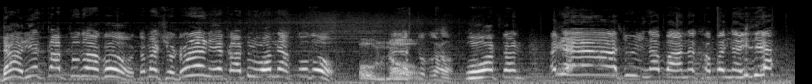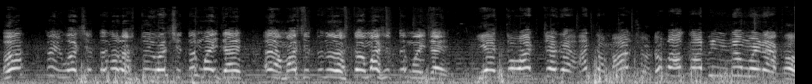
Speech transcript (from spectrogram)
ડાયરી જ કાપતો તો આખો. તમે છોટો ને ને એ કાપી ઓમ નાખતો તો. રસ્તો કરો? ઓહો તન. અરે આજુ એના બાને ખબર નહીં દે હા? તો એવા ક્ષેત્રનો રસ્તો એવા ક્ષેત્રમાં જાય. અને અમારા ક્ષેત્રનો રસ્તો અમારા ક્ષેત્રમાં જાય. એ તો વાત છે અને તમારો છોટો ભાવ કાપી એના મોય નાખો.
